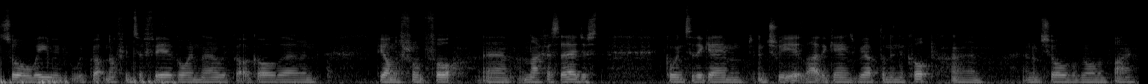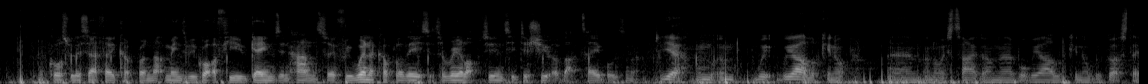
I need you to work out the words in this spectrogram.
so are we. We've, we've got nothing to fear going there. We've got to go there and be on the front foot. Um, and like I say, just go into the game and, and treat it like the games we have done in the cup. Um, and I'm sure we'll be more than fine. Of course, with this FA Cup run, that means we've got a few games in hand. So if we win a couple of these, it's a real opportunity to shoot up that table, isn't it? Yeah, and, and we, we are looking up. Um, I know it's tight down there, but we are looking up. We've got to stay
